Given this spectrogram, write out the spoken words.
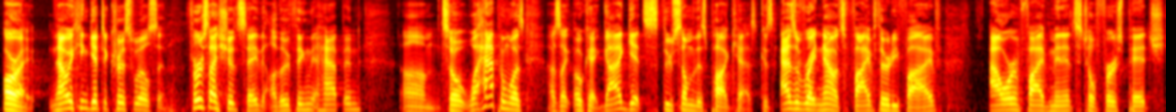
All right, now we can get to Chris Wilson. First, I should say the other thing that happened um, so what happened was I was like, okay, guy gets through some of this podcast because as of right now it's 5:35, hour and five minutes till first pitch.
